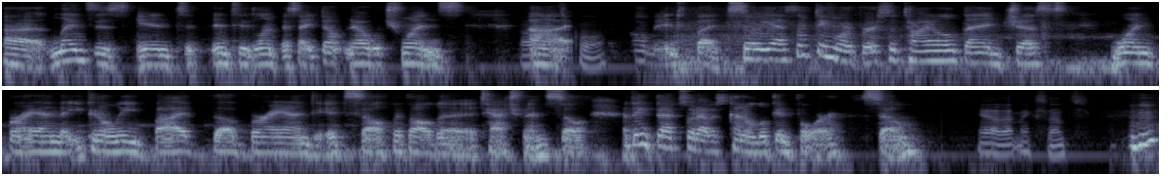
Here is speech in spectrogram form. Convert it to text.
uh, lenses into into Olympus. I don't know which ones oh, that's Uh, cool. moment, but so yeah, something more versatile than just one brand that you can only buy the brand itself with all the attachments. So I think that's what I was kind of looking for. So Yeah, that makes sense. Mhm.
